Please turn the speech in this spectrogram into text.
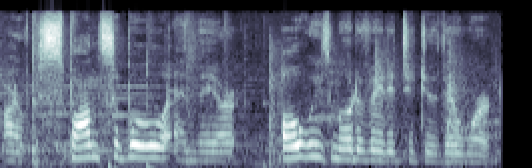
are responsible and they are always motivated to do their work.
